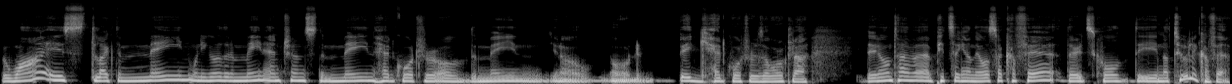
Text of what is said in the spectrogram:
But why is like the main when you go to the main entrance, the main headquarter of the main, you know, or the big headquarters of Orkla, they don't have a Pizza Grandiosa cafe. There it's called the Naturli Cafe.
